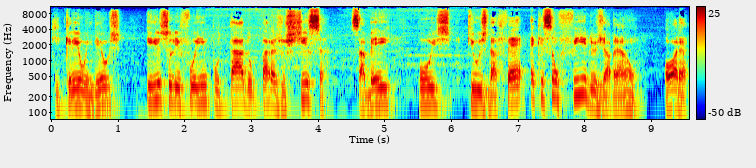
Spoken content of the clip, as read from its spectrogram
que creu em Deus e isso lhe foi imputado para a justiça. Sabei, pois, que os da fé é que são filhos de Abraão. Ora,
